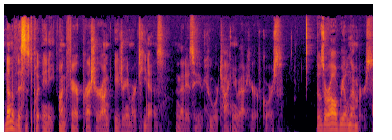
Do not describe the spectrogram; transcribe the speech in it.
None of this is to put any unfair pressure on Adrian Martinez, and that is who, who we're talking about here, of course. Those are all real numbers,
